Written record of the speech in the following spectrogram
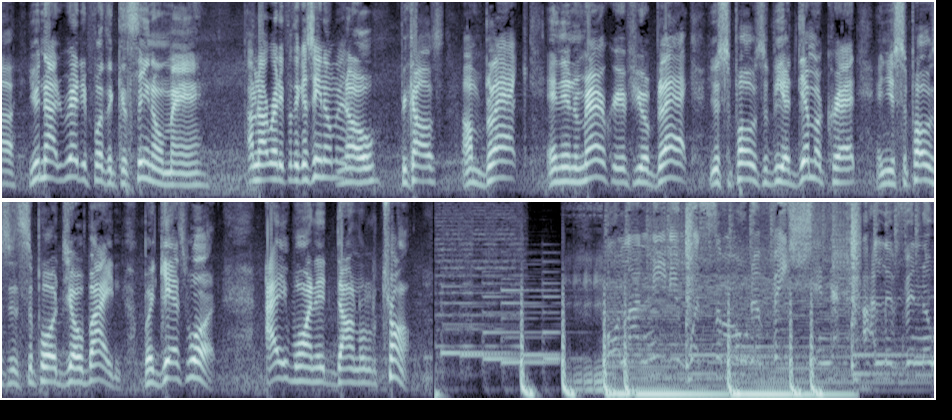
Uh, you're not ready for the casino, man. I'm not ready for the casino, man. No, because I'm black, and in America, if you're black, you're supposed to be a Democrat and you're supposed to support Joe Biden. But guess what? I wanted Donald Trump. All I needed was some motivation. I live in a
